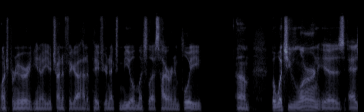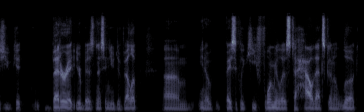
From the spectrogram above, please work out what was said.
entrepreneur you know you're trying to figure out how to pay for your next meal much less hire an employee. Um, but what you learn is as you get better at your business and you develop um, you know basically key formulas to how that's going to look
